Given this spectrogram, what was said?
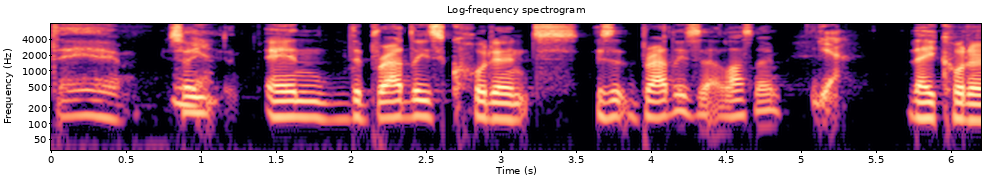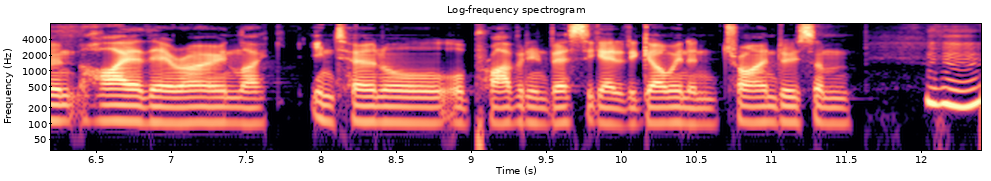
Damn. So Yeah. and the Bradleys couldn't. Is it Bradleys? Is that last name? Yeah. They couldn't hire their own like internal or private investigator to go in and try and do some Mm-hmm.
